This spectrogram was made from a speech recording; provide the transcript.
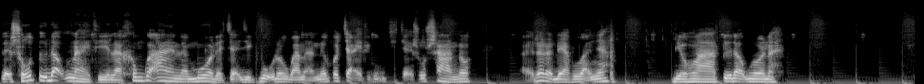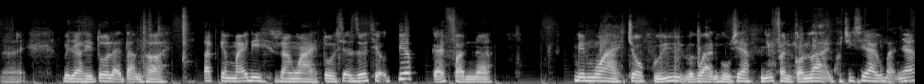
lại số tự động này thì là không có ai là mua để chạy dịch vụ đâu bạn ạ. Nếu có chạy thì cũng chỉ chạy số sàn thôi. Đấy, rất là đẹp các bạn nhé điều hòa tự động rồi này. Đấy. bây giờ thì tôi lại tạm thời tắt cái máy đi ra ngoài tôi sẽ giới thiệu tiếp cái phần uh, bên ngoài cho quý vị và các bạn cùng xem. Những phần còn lại của chiếc xe các bạn nhé.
